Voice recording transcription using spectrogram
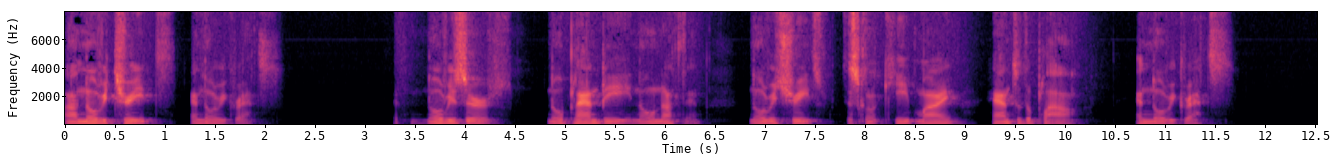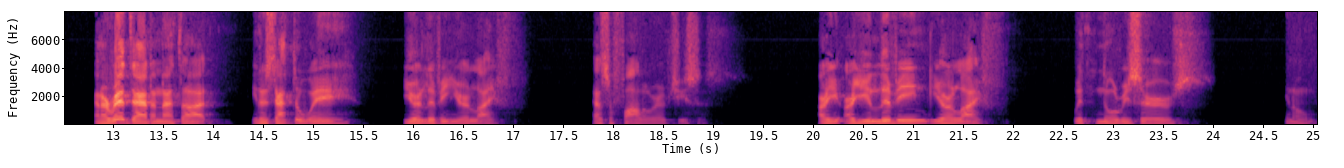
uh, no retreats, and no regrets. No reserves, no plan B, no nothing, no retreats. Just going to keep my hand to the plow and no regrets. And I read that and I thought, you know, is that the way you're living your life as a follower of Jesus? Are you, are you living your life with no reserves, you know,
